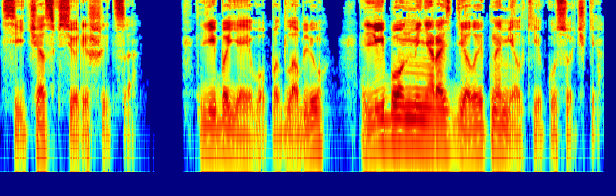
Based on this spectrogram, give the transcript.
сейчас все решится. Либо я его подловлю, либо он меня разделает на мелкие кусочки.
